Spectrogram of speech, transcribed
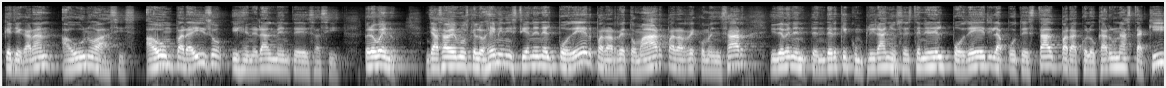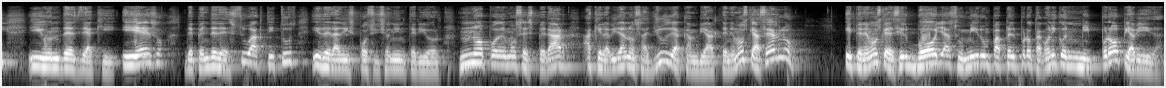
que llegarán a un oasis, a un paraíso y generalmente es así. Pero bueno, ya sabemos que los Géminis tienen el poder para retomar, para recomenzar y deben entender que cumplir años es tener el poder y la potestad para colocar un hasta aquí y un desde aquí. Y eso depende de su actitud y de la disposición interior. No podemos esperar a que la vida nos ayude a cambiar, tenemos que hacerlo. Y tenemos que decir, voy a asumir un papel protagónico en mi propia vida.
